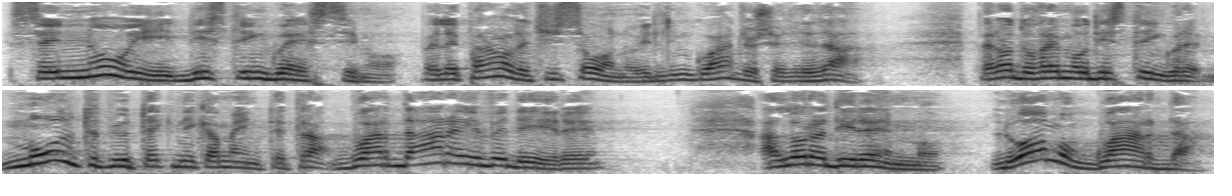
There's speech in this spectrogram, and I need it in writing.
Se noi distinguessimo, per le parole ci sono, il linguaggio ce le dà, però dovremmo distinguere molto più tecnicamente tra guardare e vedere. Allora diremmo, l'uomo guarda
